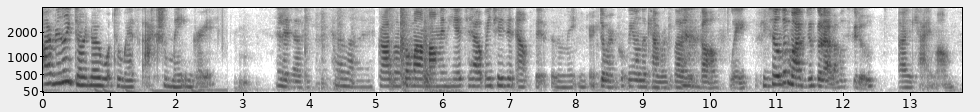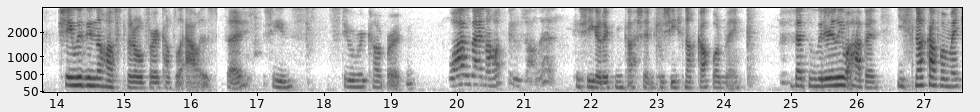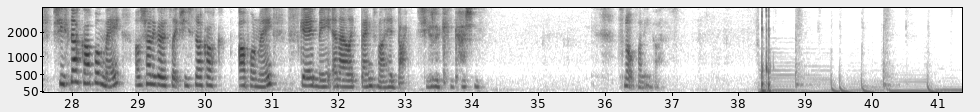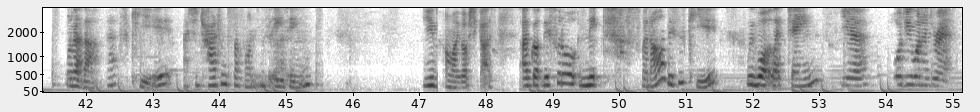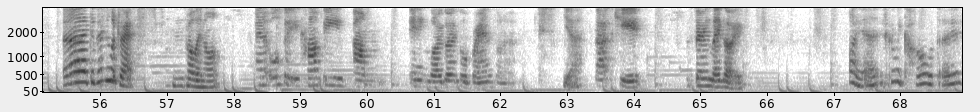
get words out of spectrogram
I really don't know what to wear for the actual meet and greet. Hello, darling. Hello. Guys, I've got my mum in here to help me choose an outfit for the meet and greet. Don't put me on the camera because I look ghastly. Can you tell them I've just got out of hospital. Okay, mum. She was in the hospital for a couple of hours, so she's still recovering. Why was I in the hospital, Charlotte? Because she got a concussion because she snuck up on me. That's literally what happened. You snuck up on me. She snuck up on me. I was trying to go to sleep. She snuck up, up on me, scared me, and I like banged my head back. She got a concussion. It's not funny, guys. What about that? That's cute. I should try some stuff on. It's eating. You. Oh my gosh, guys. I've got this little knit sweater. This is cute. With what, like jeans? Yeah. Or do you want a dress? Uh, depends on what dress. Mm, Probably not. And also, it can't be um any logos or brands on it. Yeah. That's cute. It's very Lego. Oh yeah, it's gonna be cold though.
